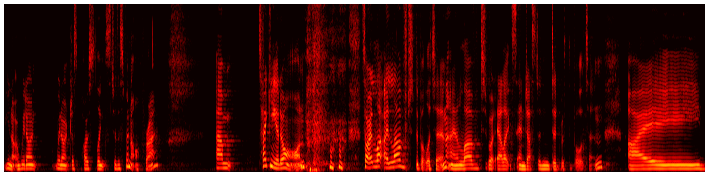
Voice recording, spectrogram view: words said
you know, we don't we don't just post links to the spin-off, right? Um, taking it on, so I, lo- I loved the bulletin. I loved what Alex and Justin did with the bulletin. I,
